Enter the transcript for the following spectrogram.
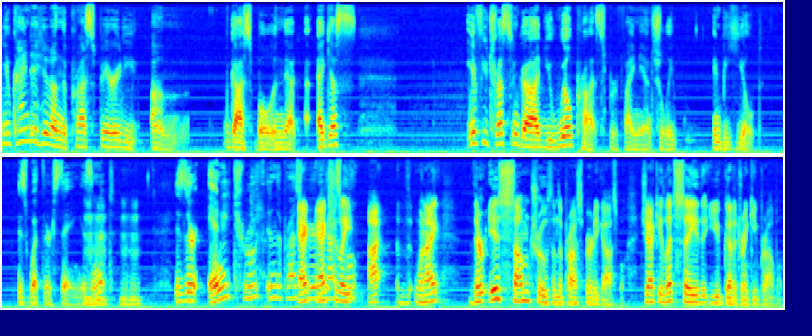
You kind of hit on the prosperity um, gospel in that I guess if you trust in God, you will prosper financially and be healed, is what they're saying, isn't Mm-hmm, it? Is there any truth in the prosperity gospel? Actually, gospel? I, th- when I, there is some truth in the prosperity gospel. Jackie, let's say that you've got a drinking problem.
